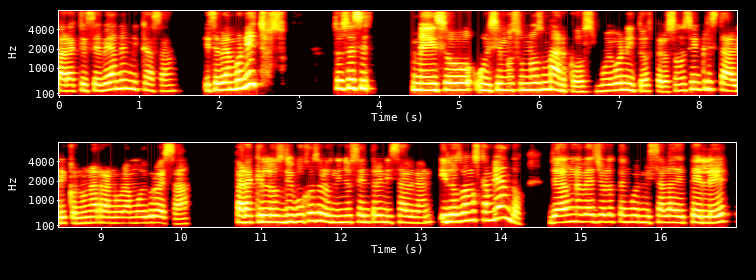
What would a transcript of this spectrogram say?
para que se vean en mi casa y se vean bonitos. Entonces me hizo, hicimos unos marcos muy bonitos, pero son sin cristal y con una ranura muy gruesa para que los dibujos de los niños entren y salgan y los vamos cambiando. Ya una vez yo lo tengo en mi sala de tele,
